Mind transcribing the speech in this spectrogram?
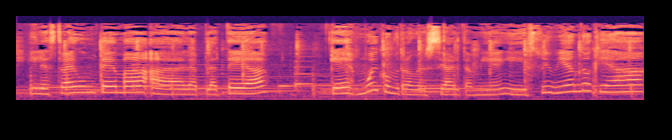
y les traigo un tema a la platea que es muy controversial también y estoy viendo que ha,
